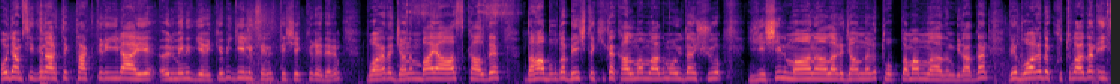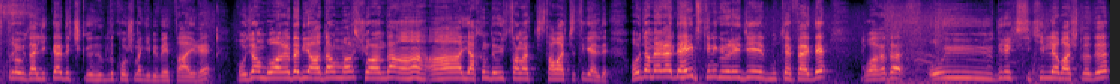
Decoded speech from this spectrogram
Hocam sizin artık takdiri ilahi ölmeniz gerekiyor. Bir gelirseniz teşekkür ederim. Bu arada canım bayağı az kaldı. Daha burada 5 dakika kalmam lazım. O yüzden şu yeşil manaları canları toplamam lazım birazdan. Ve bu arada kutulardan ekstra özellikler de çıkıyor. Hızlı koşma gibi vesaire. Hocam bu arada bir adam var şu anda aha aha yakın dövüş sanatçı savaşçısı geldi. Hocam herhalde hepsini göreceğiz bu seferde. Bu arada oy direkt skill'le başladı.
